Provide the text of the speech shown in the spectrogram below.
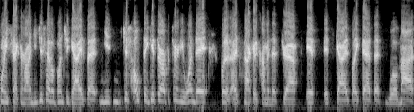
22nd round. You just have a bunch of guys that you just hope they get their opportunity one day, but it's not going to come in this draft if it's guys like that that will not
